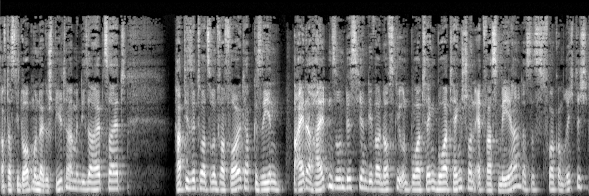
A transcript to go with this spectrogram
auf das die Dortmunder gespielt haben in dieser Halbzeit. Hab die Situation verfolgt, hab gesehen, beide halten so ein bisschen, Lewandowski und Boateng. Boateng schon etwas mehr, das ist vollkommen richtig.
